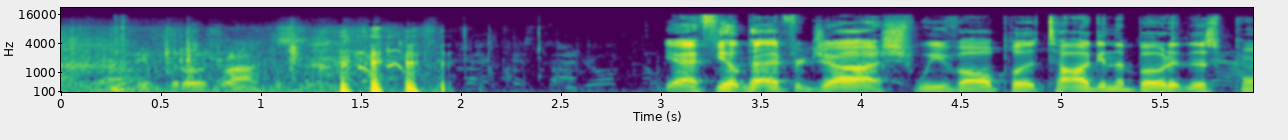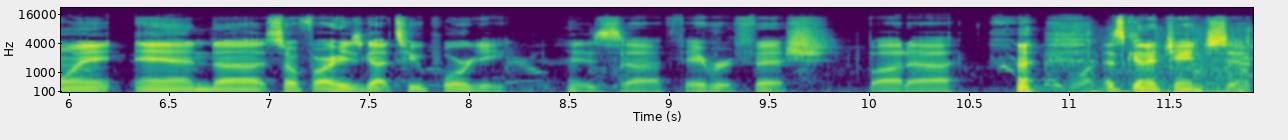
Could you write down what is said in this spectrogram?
into those rocks. Yeah, I feel bad for Josh. We've all put Tog in the boat at this point, and uh, so far he's got two porgy, his uh, favorite fish. But uh, it's gonna change soon.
